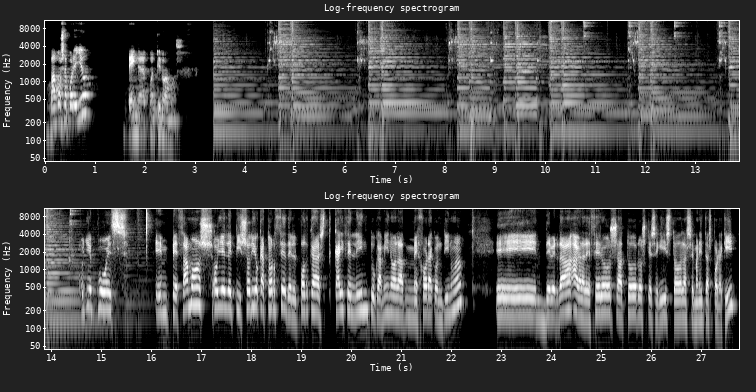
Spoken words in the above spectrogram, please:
¿Vamos a por ello? Venga, continuamos. Oye, pues empezamos hoy el episodio 14 del podcast Kaizen Lean, tu camino a la mejora continua. Eh, de verdad, agradeceros a todos los que seguís todas las semanitas por aquí.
